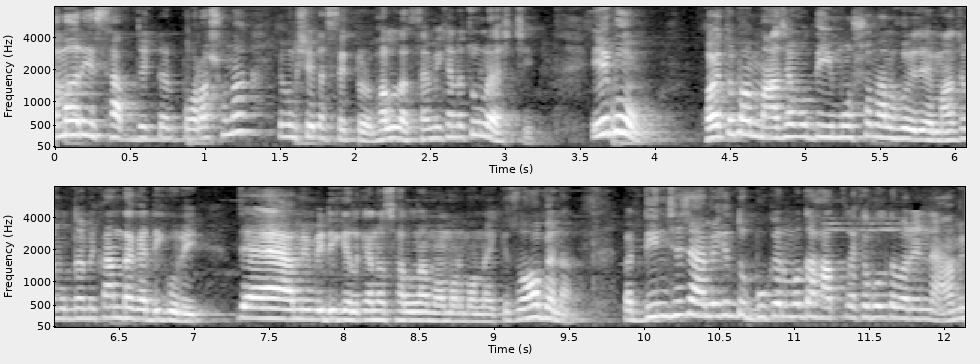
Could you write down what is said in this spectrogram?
আমার এই সাবজেক্টটার পড়াশোনা এবং সেটা সেক্টর ভালো লাগছে, আমি এখানে চলে আসছি। এবং হয়তো বা মাঝে মধ্যে ইমোশনাল হয়ে যায় মাঝে মধ্যে আমি কান্দাকাটি করি যে "আহ, আমি মেডিকেল কেন ছাড়লাম? আমার মনে হয় কিছু হবে না। বাট দিন শেষে আমি কিন্তু বুকের মধ্যে হাত রাখে বলতে পারি না আমি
